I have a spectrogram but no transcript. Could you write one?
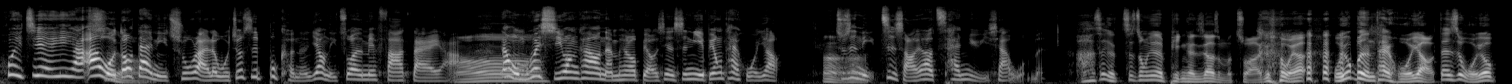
会介意啊啊！我都带你出来了，我就是不可能要你坐在那边发呆啊。哦。但我们会希望看到男朋友表现是，你也不用太活跃，嗯、就是你至少要参与一下我们。啊，这个这中间的平衡是要怎么抓？就是我要我又不能太活跃，但是我又。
